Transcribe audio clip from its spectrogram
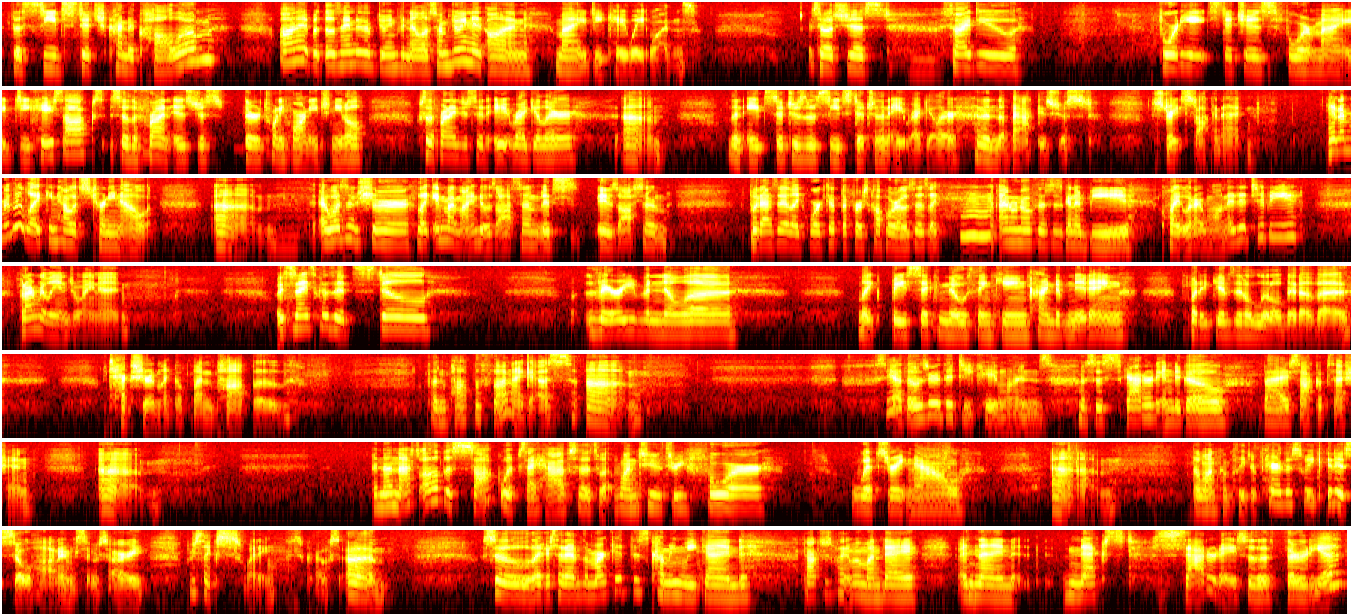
the seed stitch kind of column on it, but those I ended up doing vanilla. So I'm doing it on my DK weight ones. So it's just, so I do 48 stitches for my DK socks. So the front is just, there are 24 on each needle. So the front I just did eight regular, um, then eight stitches of seed stitch and then eight regular. And then the back is just straight stockinette. And I'm really liking how it's turning out. Um, I wasn't sure, like in my mind it was awesome. It's, it was awesome. But as I like worked up the first couple rows, I was like, hmm, I don't know if this is gonna be quite what I wanted it to be. But I'm really enjoying it. It's nice because it's still very vanilla, like basic no thinking kind of knitting. But it gives it a little bit of a texture and like a fun pop of fun pop of fun, I guess. Um, so yeah, those are the DK ones. This is Scattered Indigo by Sock Obsession. Um, and then that's all the sock WIPs I have. So it's what, one, two, three, four WIPs right now. Um, the one completed pair this week. It is so hot. I'm so sorry. I'm just like sweating. It's gross. Um, so like I said, I have the market this coming weekend, doctor's appointment Monday, and then next Saturday, so the 30th,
